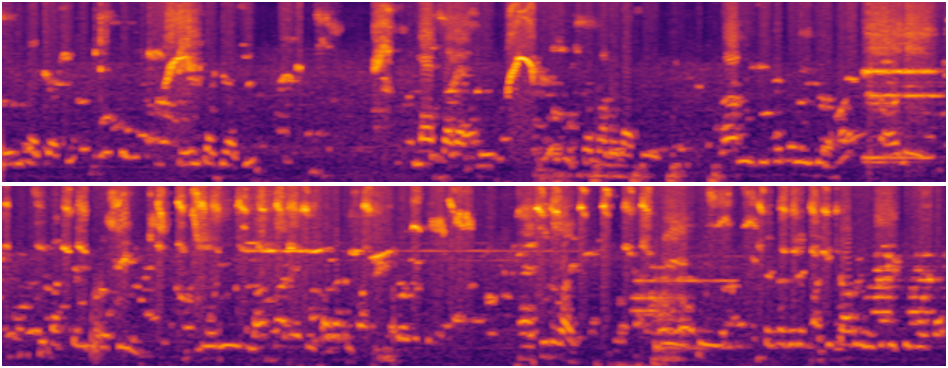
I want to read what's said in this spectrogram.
লরি পাখি আছে লরি পাখি আছে। বাড়া আছে সকালের আছে। গাড়ি দুটো প্রয়োজন হয় তাহলে বুঝতে পারছেন প্রতি লরি বাড়া আছে পারে। হ্যাঁ ছোট ভাই। একটা করে পাখির দাম একটু বলবেন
